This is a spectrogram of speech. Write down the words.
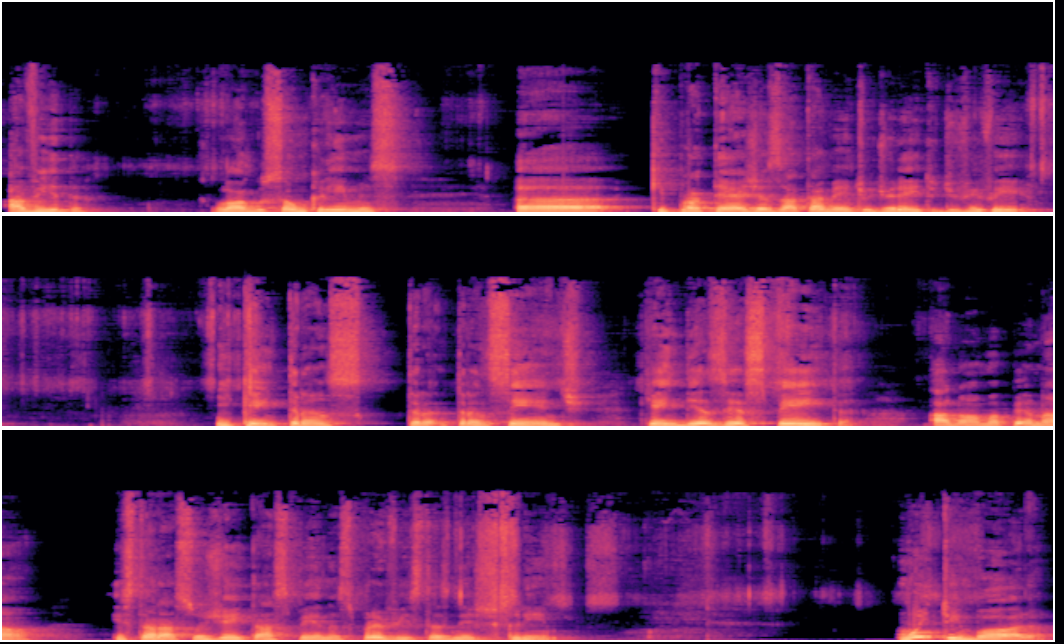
a vida. Logo, são crimes uh, que protegem exatamente o direito de viver. E quem trans, tra, transcende, quem desrespeita a norma penal, estará sujeito às penas previstas neste crime. Muito embora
